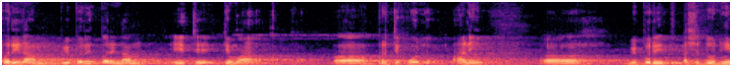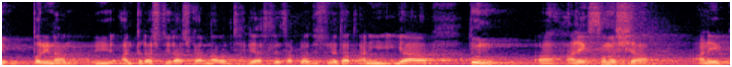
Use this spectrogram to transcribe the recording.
परिणाम विपरीत परिणाम इथे किंवा प्रतिकूल आणि विपरीत असे दोन्ही परिणाम आंतरराष्ट्रीय राजकारणावर झाले असल्याचं आपल्याला दिसून येतात. आणि यातून अनेक समस्या अनेक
